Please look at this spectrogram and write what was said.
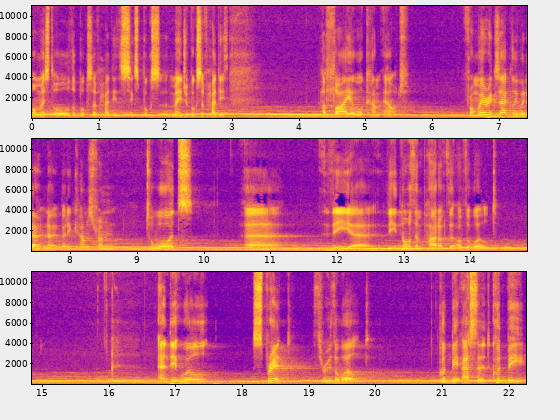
almost all the books of hadith, six books, major books of hadith. A fire will come out from where exactly we don't know, but it comes from towards uh, the uh, the northern part of the of the world, and it will spread through the world. Could be acid, could be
